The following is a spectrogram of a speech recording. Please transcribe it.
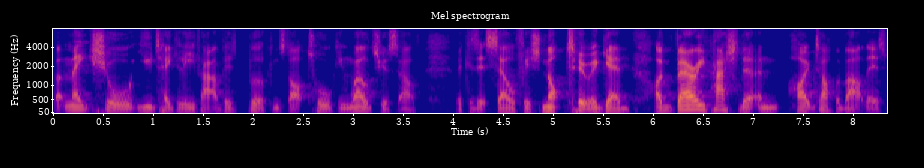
but make sure you take a leaf out of his book and start talking well to yourself because it's selfish not to. Again, I'm very passionate and hyped up about this.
